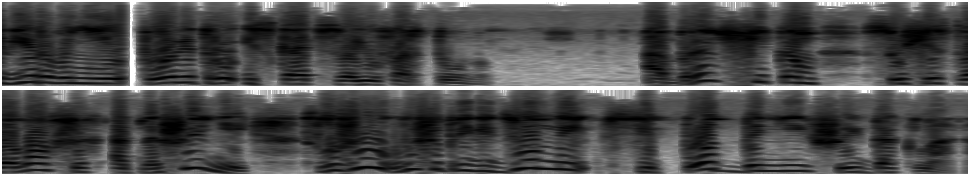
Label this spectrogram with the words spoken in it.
лавировании по ветру искать свою фортуну. Образчиком существовавших отношений служил вышеприведенный всеподданнейший доклад.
